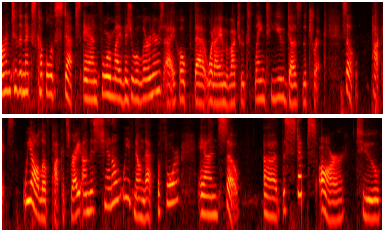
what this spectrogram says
On to the next couple of steps, and for my visual learners, I hope that what I am about to explain to you does the trick. So, pockets. We all love pockets, right, on this channel? We've known that before. And so, uh, the steps are to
